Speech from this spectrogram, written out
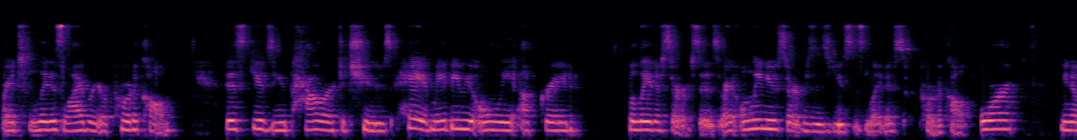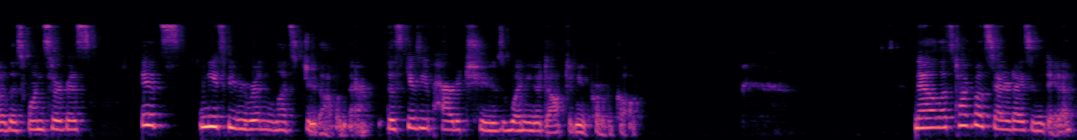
right, to the latest library or protocol. This gives you power to choose, hey, maybe we only upgrade the latest services, right? Only new services use this latest protocol. Or, you know, this one service, it's needs to be rewritten, let's do that one there. This gives you power to choose when you adopt a new protocol. Now let's talk about standardizing the data.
